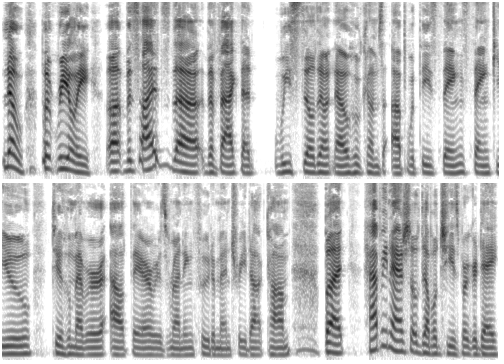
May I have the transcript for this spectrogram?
no, but really, uh, besides the the fact that we still don't know who comes up with these things. Thank you to whomever out there is running foodimentary.com. But happy National Double Cheeseburger Day.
